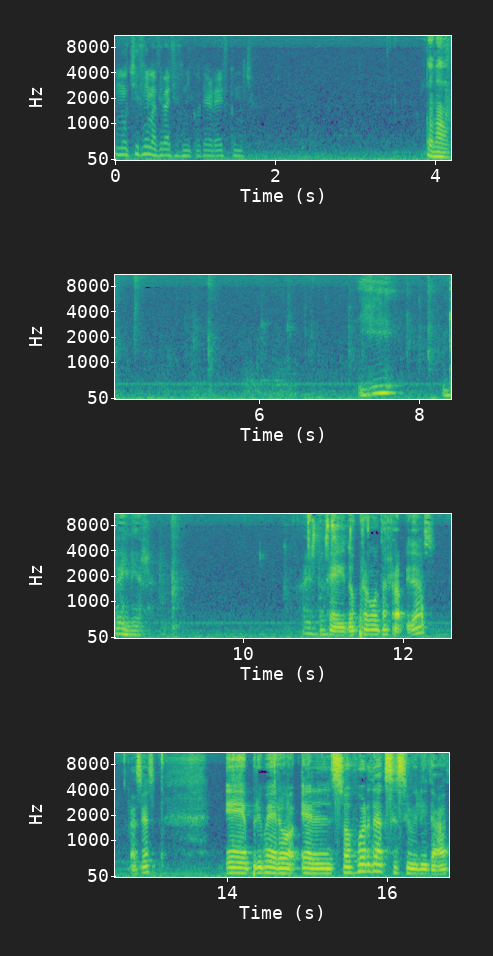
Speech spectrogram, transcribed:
muchísimas gracias Nico, te agradezco mucho. De nada. Y Rainier. Ahí está. Ok, dos preguntas rápidas. Gracias. Eh, primero, el software de accesibilidad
